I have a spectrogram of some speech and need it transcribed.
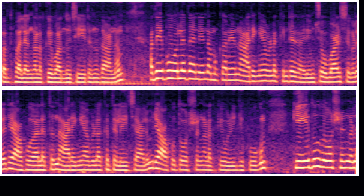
സദ്ഫലങ്ങളൊക്കെ വന്നു ചേരുന്നതാണ്. അതേപോലെ തന്നെ നമുക്കറിയാം നാരങ്ങ വിളക്കിന്റെ കാര്യം. ചൊവ്വാഴ്ചകളിൽ രാഹുകാലത്ത് നാരങ്ങ വിളക്ക് തെളിയിച്ചാലും രാഹുദോഷങ്ങളൊക്കെ ഒഴിഞ്ഞു പോകും. കേതു ദോഷങ്ങൾ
